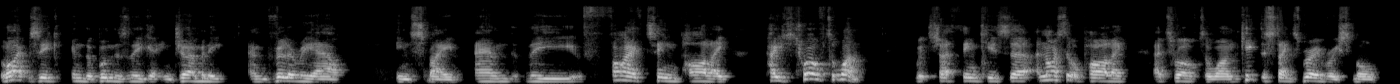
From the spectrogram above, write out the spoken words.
Leipzig in the Bundesliga in Germany, and Villarreal in Spain. And the five team parlay pays 12 to 1, which I think is uh, a nice little parlay at 12 to 1. Keep the stakes very, very small.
